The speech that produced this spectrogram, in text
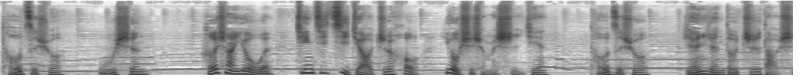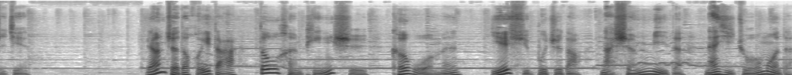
头子说：“无声。”和尚又问：“金鸡计叫之后又是什么时间？”头子说：“人人都知道时间。”两者的回答。都很平实，可我们也许不知道那神秘的、难以琢磨的、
